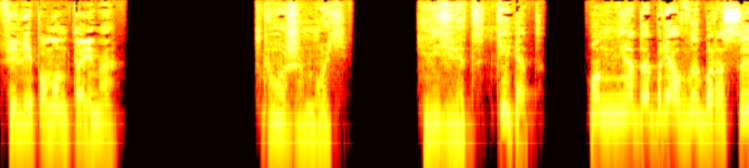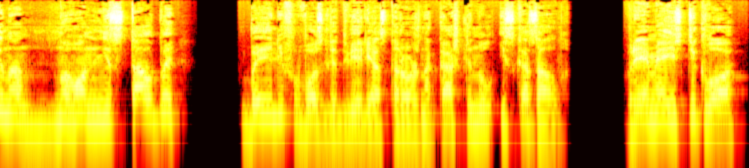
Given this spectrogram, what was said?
Филиппа Монтейна. Боже мой! Нет, нет! Он не одобрял выбора сына, но он не стал бы... Бейлиф возле двери осторожно кашлянул и сказал. «Время истекло!»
